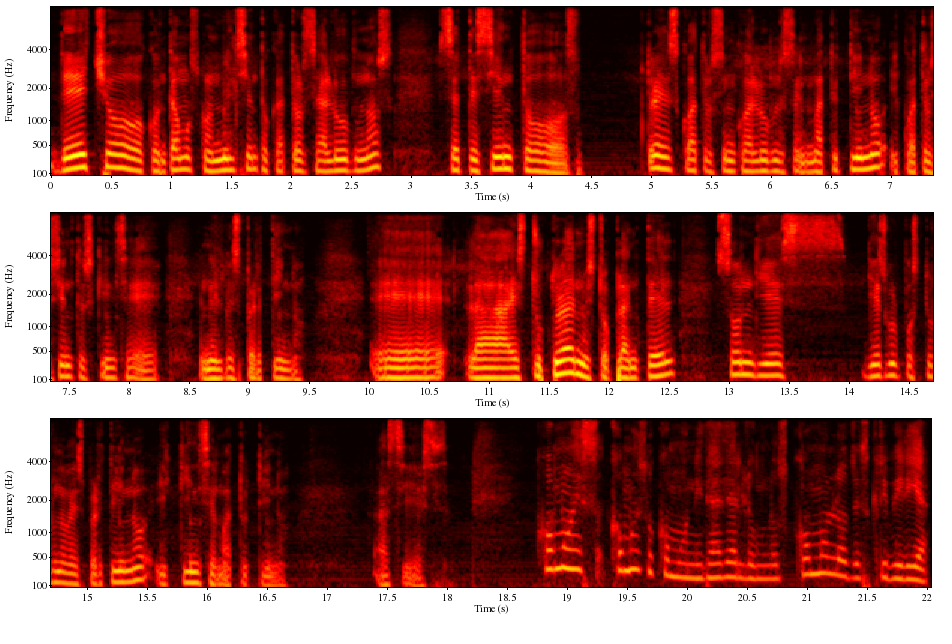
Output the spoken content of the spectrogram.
de hecho, contamos con 1.114 alumnos, 703, 4, 5 alumnos en matutino y 415 en el vespertino. Eh, la estructura de nuestro plantel son 10, 10 grupos turno vespertino y 15 matutino. Así es. ¿Cómo es, ¿Cómo es su comunidad de alumnos? ¿Cómo lo describiría?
